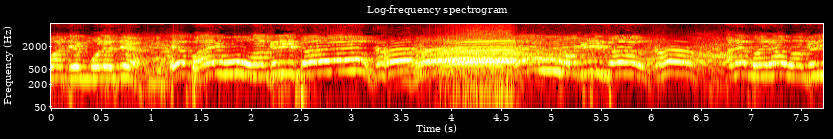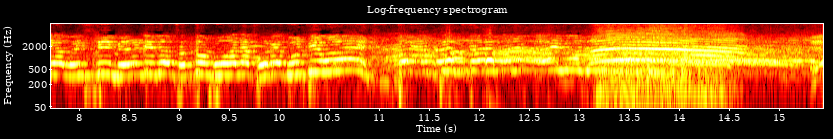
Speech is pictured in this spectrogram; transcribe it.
બુવા એમ બોલે છે એ ભાઈ હું વાઘરી છું. હું વાઘરી છું. અને મારા વાઘરિયા વંશની મેરડી તો સત્તુ બુવાના ખોરે દૂરતી હોય તો એમથી વધારે મારે કાંઈ ન એ?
